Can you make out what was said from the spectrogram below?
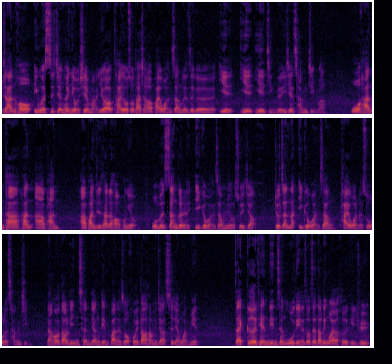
然后因为时间很有限嘛，又要他又说他想要拍晚上的这个夜夜夜景的一些场景嘛。我和他和阿潘，阿潘就是他的好朋友，我们三个人一个晚上没有睡觉，就在那一个晚上拍完了所有的场景。然后到凌晨两点半的时候回到他们家吃两碗面，在隔天凌晨五点的时候再到另外一个合体去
